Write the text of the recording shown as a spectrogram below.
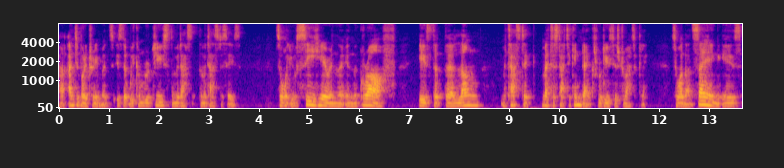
uh, antibody treatments is that we can reduce the, the metastases. So what you'll see here in the in the graph is that the lung metastatic metastatic index reduces dramatically. So what that's saying is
